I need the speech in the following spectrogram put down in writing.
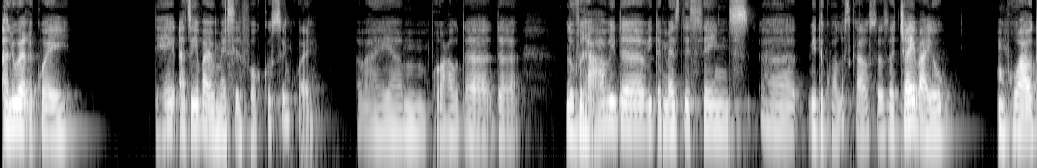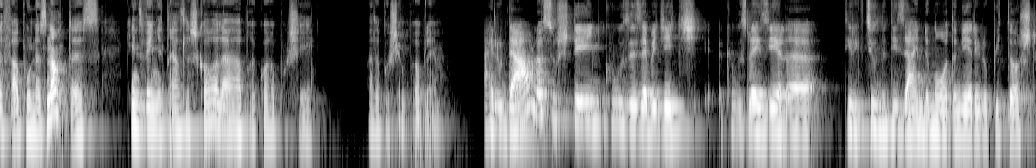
allora quei, de, also io vai messo il focus in quei. Wij um, proud de, lovrar wieder wieder mes designs uh, wieder quales causas. E c'è vai un proud de fa buonas notas, ens vegna tras la scola, aber ancora busci. Also busci un problem. ai lu dau la sustegn cuse e begec che vus lesi la direzione de design de moda neri lu piuttosto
